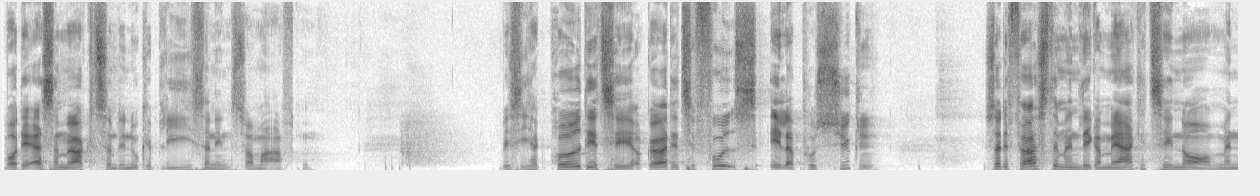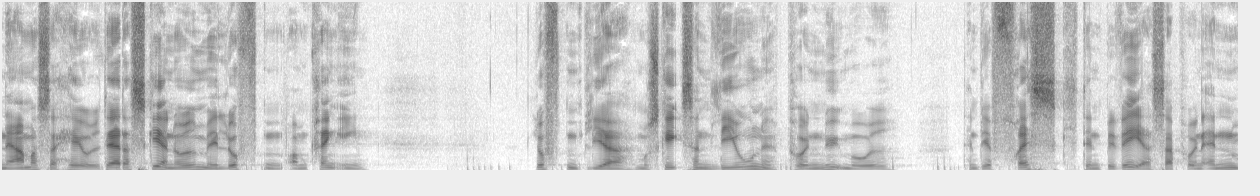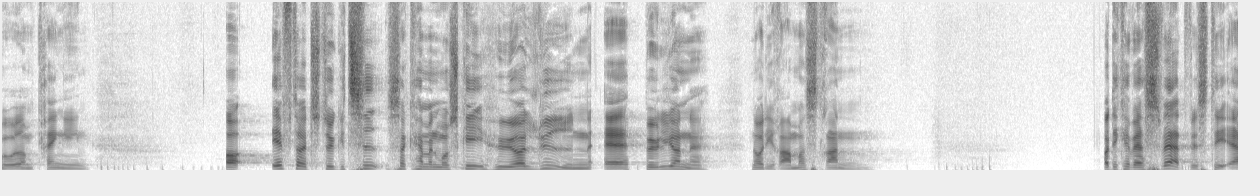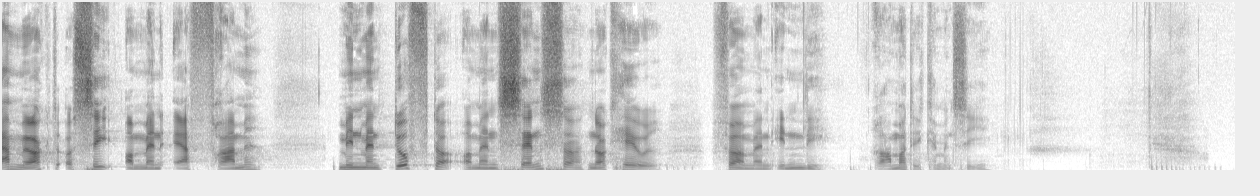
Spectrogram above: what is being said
hvor det er så mørkt, som det nu kan blive sådan en sommeraften. hvis I har prøvet det til at gøre det til fods eller på cykel, så er det første, man lægger mærke til, når man nærmer sig havet, det er, at der sker noget med luften omkring en. Luften bliver måske sådan levende på en ny måde. Den bliver frisk, den bevæger sig på en anden måde omkring en. Og efter et stykke tid, så kan man måske høre lyden af bølgerne, når de rammer stranden. Og det kan være svært, hvis det er mørkt at se, om man er fremme. Men man dufter, og man sanser nok havet, før man endelig rammer det, kan man sige.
